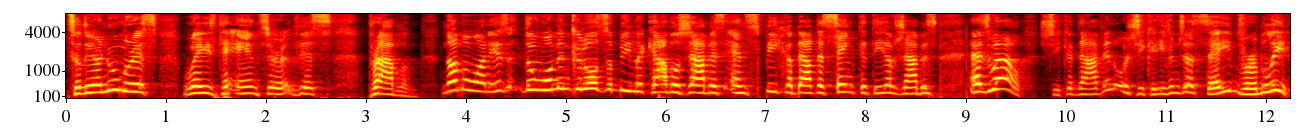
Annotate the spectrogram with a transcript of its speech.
So there are numerous ways to answer this problem. Number one is the woman could also be Makabel Shabbos and speak about the sanctity of Shabbos as well. She could daven, or she could even just say verbally,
